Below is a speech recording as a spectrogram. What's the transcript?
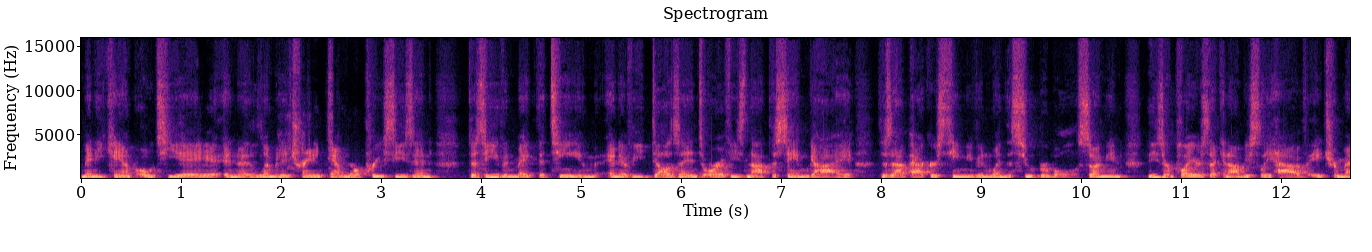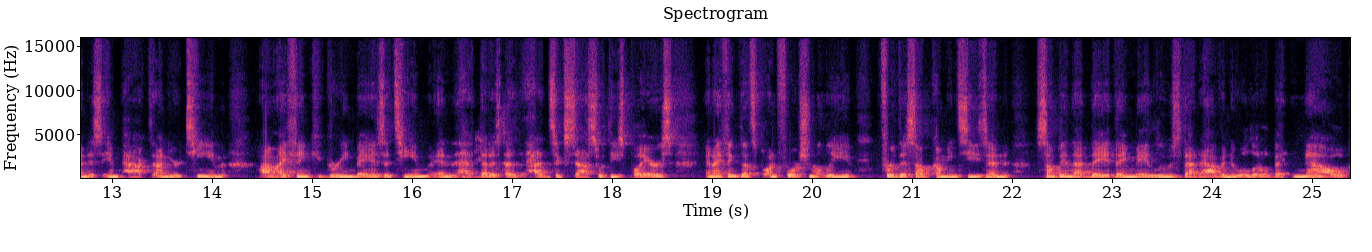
mini camp, OTA, and a limited training camp, no preseason. Does he even make the team? And if he doesn't, or if he's not the same guy, does that Packers team even win the Super Bowl? So I mean, these are players that can obviously have a tremendous impact on your team. Um, I think Green Bay is a team and that has had success with these players, and I think that's unfortunately for this upcoming season something that they they may lose that avenue a little bit. Now,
